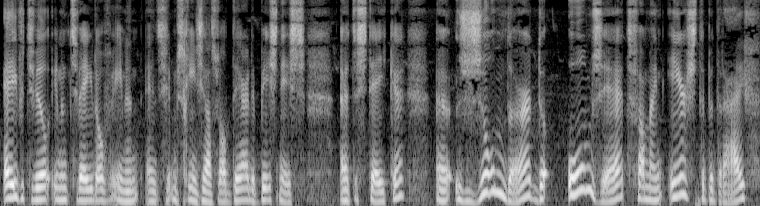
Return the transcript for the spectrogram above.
eventueel in een tweede of in een en misschien zelfs wel derde business uh, te steken. Uh, zonder de omzet van mijn eerste bedrijf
